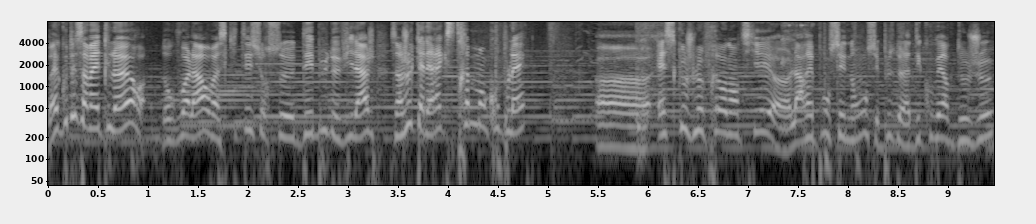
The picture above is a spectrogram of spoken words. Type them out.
Bah écoutez, ça va être l'heure. Donc voilà, on va se quitter sur ce début de village. C'est un jeu qui a l'air extrêmement complet. Euh, Est-ce que je le ferai en entier? Euh, La réponse est non. C'est plus de la découverte de jeu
